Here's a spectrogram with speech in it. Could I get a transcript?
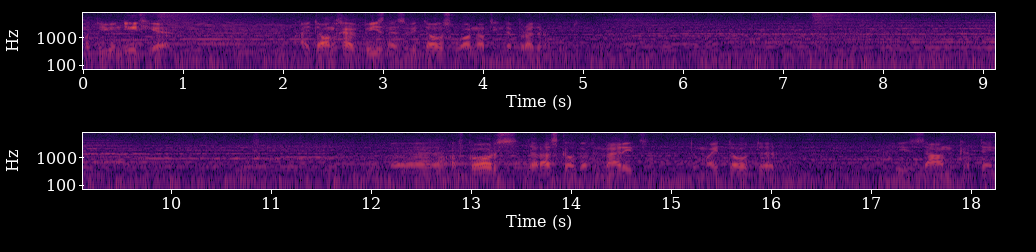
What do you need here? I don't have business with those who are not in the Brotherhood. Got married to my daughter Rizanka 10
